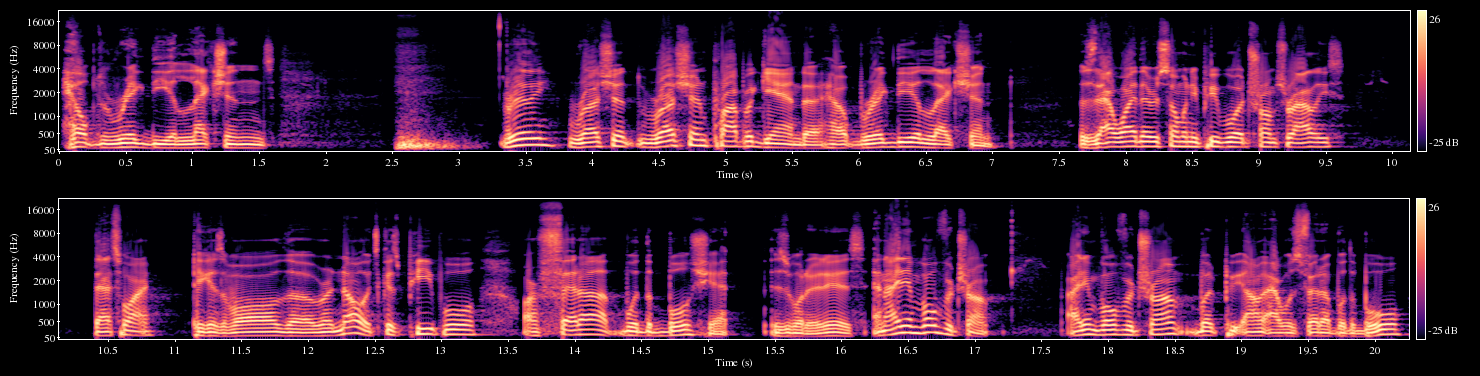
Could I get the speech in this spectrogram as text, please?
helped rig the elections. Really? Russian Russian propaganda helped rig the election is that why there were so many people at Trump's rallies? That's why. Because of all the no, it's because people are fed up with the bullshit. Is what it is. And I didn't vote for Trump. I didn't vote for Trump, but I was fed up with the bull,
